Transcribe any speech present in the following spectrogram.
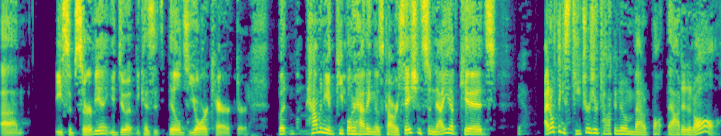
um, be subservient. You do it because it builds your character. But how many people are having those conversations? So now you have kids. I don't think his teachers are talking to him about, about it at all.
